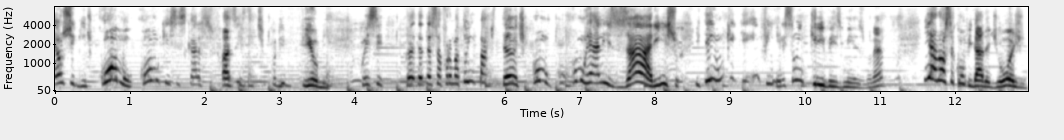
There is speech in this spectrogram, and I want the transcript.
é o seguinte, como, como que esses caras fazem esse tipo de filme? Com esse, dessa forma tão impactante, como, como realizar isso? E tem um que, enfim, eles são incríveis mesmo, né? E a nossa convidada de hoje,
